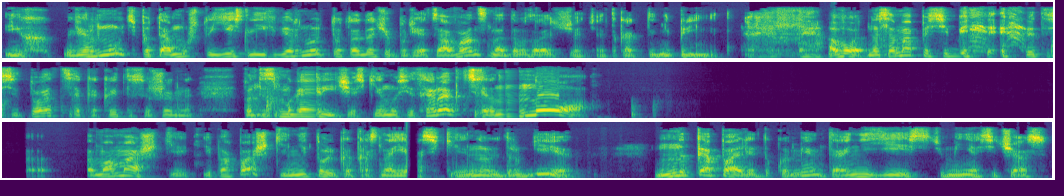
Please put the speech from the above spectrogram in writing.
их вернуть, потому что если их вернуть, то тогда что получается? Аванс надо возвращать, это как-то не принято. Вот. Но сама по себе эта ситуация какая-то совершенно фантасмагорически носит характер, но мамашки и папашки, не только красноярские, но и другие, накопали документы, они есть у меня сейчас.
